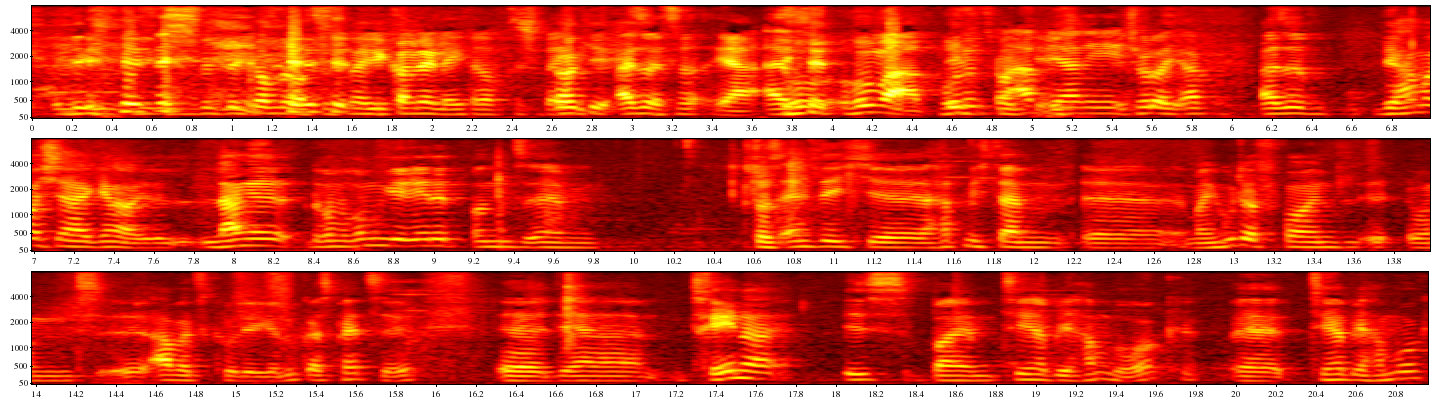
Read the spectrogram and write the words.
Wir, wir, wir, kommen Wir kommen da gleich drauf zu sprechen. Okay, also- Das war, ja, also hol, hol mal ab. Hol uns mal ab, Okay, Jari. Ich, ich hole euch ab. Also, wir haben euch ja genau lange drumherum geredet und ähm, schlussendlich äh, hat mich dann äh, mein guter Freund und äh, Arbeitskollege Lukas Petzel, äh, der Trainer ist beim THB Hamburg, äh, THB Hamburg,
